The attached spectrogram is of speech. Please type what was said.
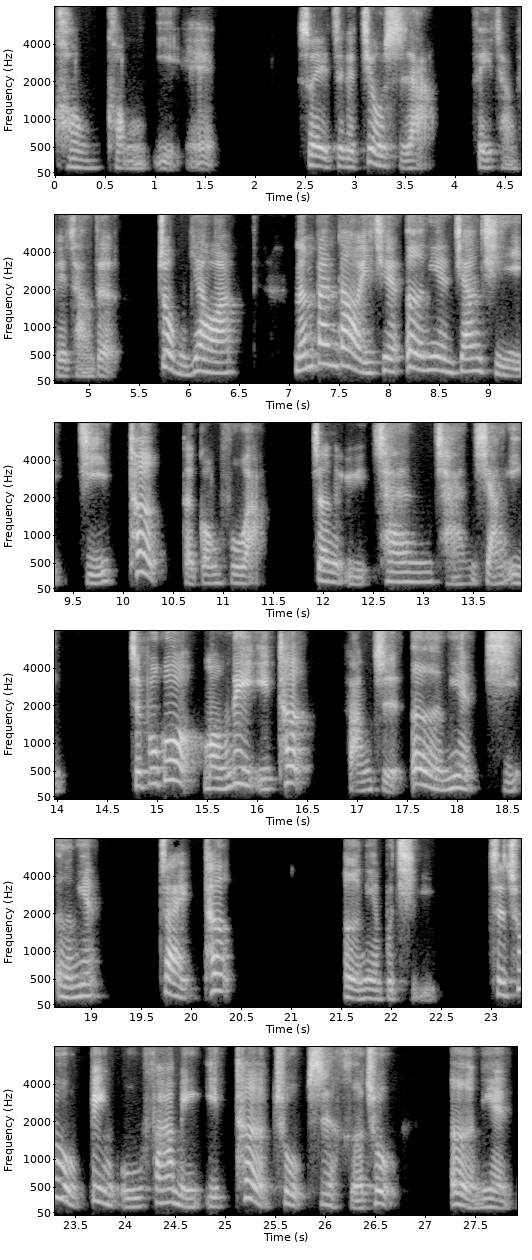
空空也。所以这个旧时啊，非常非常的重要啊！能办到一切恶念将起即特的功夫啊，正与参禅相应。只不过猛力一特，防止恶念起恶念，再特恶念不起。此处并无发明一特处是何处，恶念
